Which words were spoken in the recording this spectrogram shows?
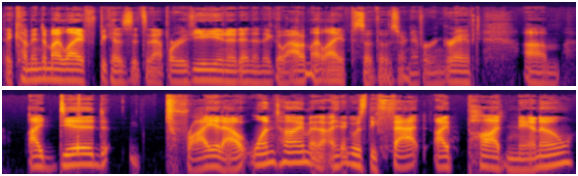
they come into my life because it's an Apple review unit, and then they go out of my life, so those are never engraved. Um, I did try it out one time, and I think it was the Fat iPod Nano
